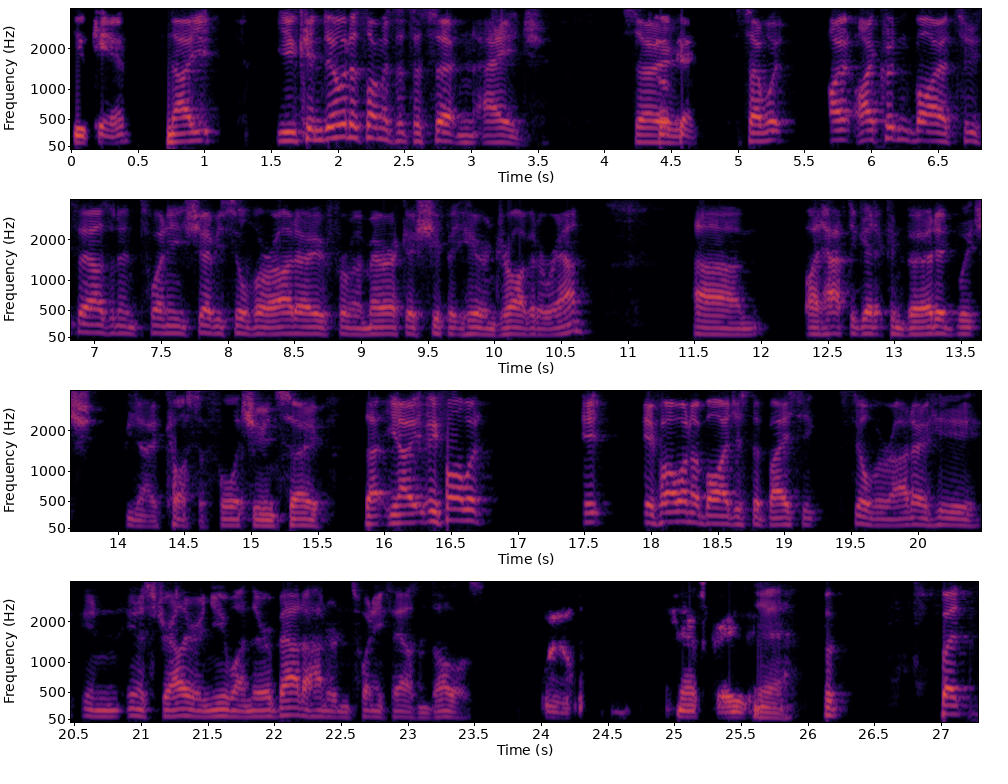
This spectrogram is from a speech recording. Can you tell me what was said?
you can? No, you you can do it as long as it's a certain age. So okay. so I, I couldn't buy a 2020 Chevy Silverado from America, ship it here and drive it around. Um, I'd have to get it converted, which you know costs a fortune. So that you know, if I would, it if I want to buy just a basic Silverado here in in Australia, a new one, they're about one hundred and twenty thousand dollars. Wow, that's crazy. Yeah, but but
